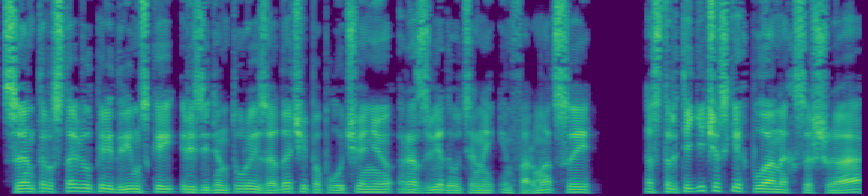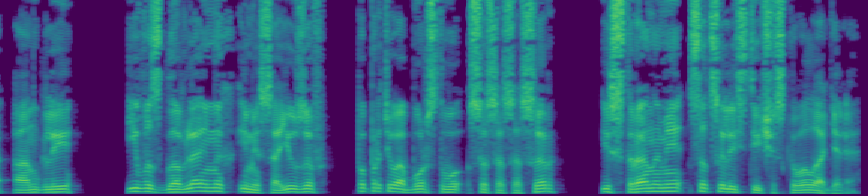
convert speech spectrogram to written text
Центр ставил перед римской резидентурой задачи по получению разведывательной информации о стратегических планах США, Англии и возглавляемых ими союзов по противоборству с СССР и странами социалистического лагеря.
